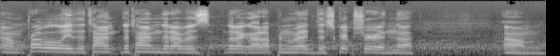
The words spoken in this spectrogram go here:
um, probably the time the time that I was that I got up and read the scripture and the um,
